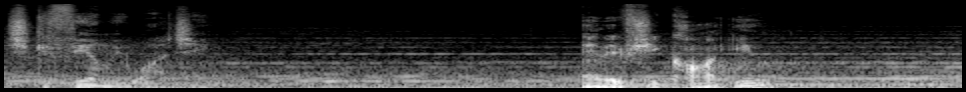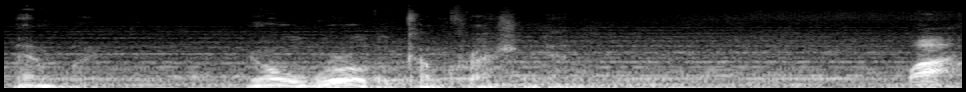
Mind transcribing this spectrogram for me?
she could feel me watching. And if she caught you, then what? Your whole world would come crashing down. Why?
